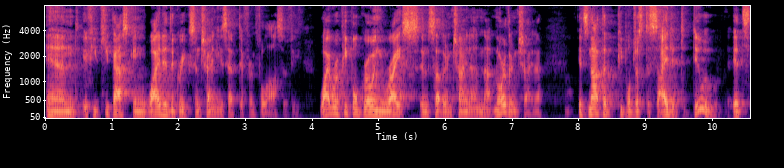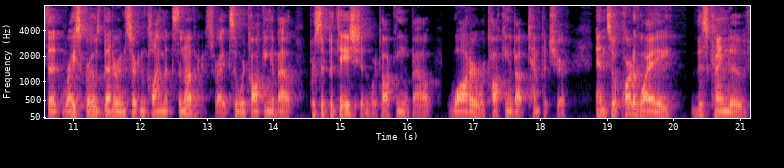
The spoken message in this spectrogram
And if you keep asking, why did the Greeks and Chinese have different philosophy? Why were people growing rice in southern China and not northern China? It's not that people just decided to do it's that rice grows better in certain climates than others, right? So we're talking about precipitation, we're talking about water, we're talking about temperature. And so part of why this kind of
